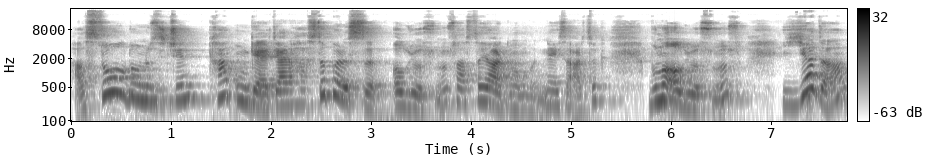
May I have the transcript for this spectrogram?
hasta olduğunuz için Krankengeld yani hasta parası alıyorsunuz. Hasta yardımı mı neyse artık bunu alıyorsunuz. Ya da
